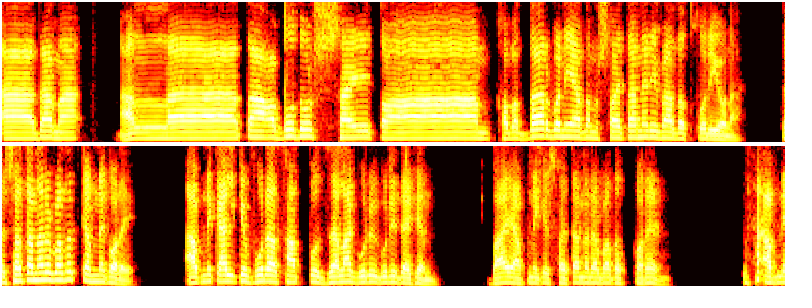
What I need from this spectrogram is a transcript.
আদামা? আল্লাহ তাবুদু শয়তান খবরদার বনি আদম শয়তানের ইবাদত করিও না। তো শয়তানের ইবাদত কেমনে করে? আপনি কালকে পুরা সাতপুর জেলা ঘুরে ঘুরে দেখেন। ভাই আপনি কি শয়তানের ইবাদত করেন? আপনি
